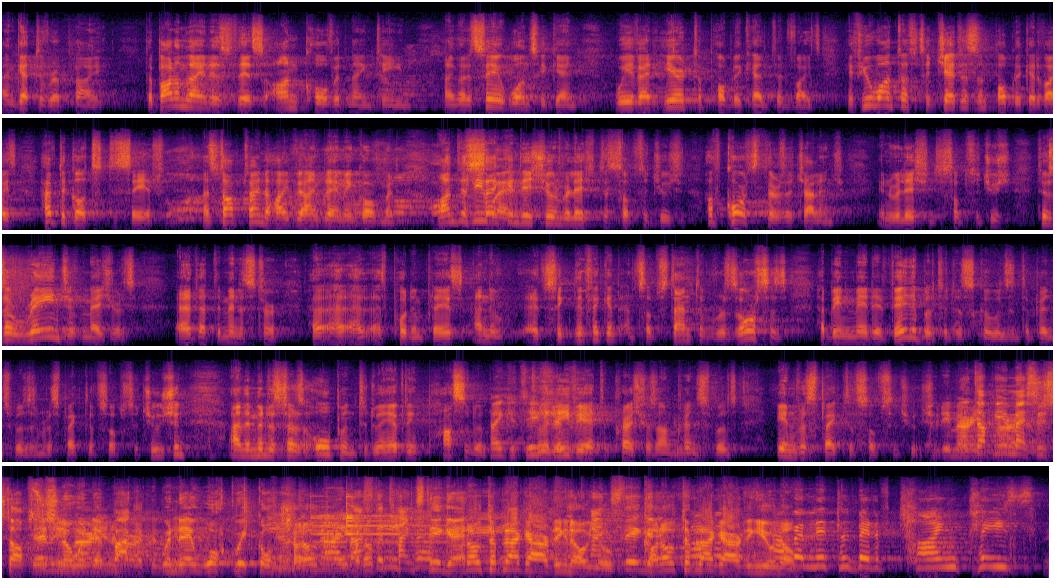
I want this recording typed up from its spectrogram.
and get the reply. The bottom line is this on COVID-19. I'm going to say it once again. We've adhered to public health advice. If you want us to jettison public advice, have the guts to say it and stop trying to hide behind blaming government. On the second issue in relation to substitution, of course there's a challenge in relation to substitution. There's a range of measures uh, that the Minister uh, uh, has put in place and uh, significant and substantive resources have been made available to the schools and to principals in respect of substitution and the Minister is open to doing everything possible you, to alleviate the pressures on principals in respect of substitution. Deputy Let Marian that be a Harkin. message stops you know, when they, Marian back, when they work with government. Cut out- cut That's out- the thanks they get. Cut out the blackguarding now, you. Thanks, they Cut out the blackguarding, you know. Have a little bit of time, please.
